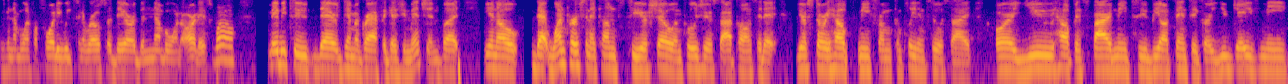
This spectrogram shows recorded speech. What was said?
has been number one for 40 weeks in a row so they are the number one artist. Well maybe to their demographic as you mentioned but you know that one person that comes to your show and pulls your side paul and say that your story helped me from completing suicide or you help inspired me to be authentic or you gave me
